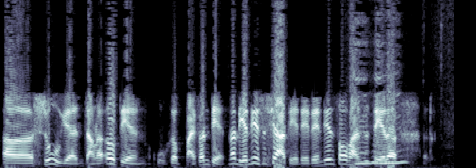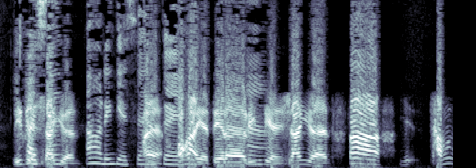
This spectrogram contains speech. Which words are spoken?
呃十五元，涨了二点五个百分点。那联电是下跌的，联电收盘是跌了零点三元啊，零点三，哎，红海也跌了零点三元。那也。长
